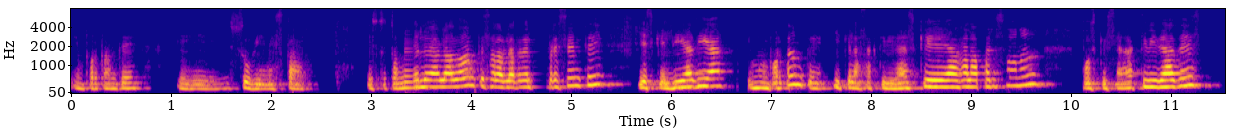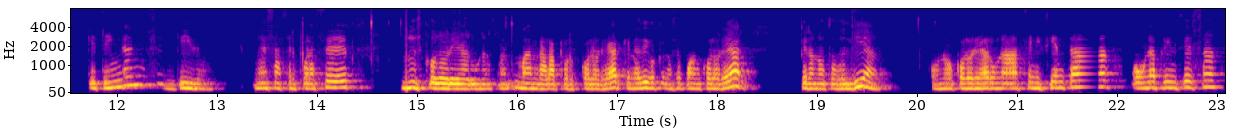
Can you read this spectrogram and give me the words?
importante eh, su bienestar. Esto también lo he hablado antes al hablar del presente y es que el día a día es muy importante y que las actividades que haga la persona, pues que sean actividades que tengan sentido. No es hacer por hacer, no es colorear una mandala por colorear, que no digo que no se puedan colorear, pero no todo el día. O no colorear una cenicienta o una princesa,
